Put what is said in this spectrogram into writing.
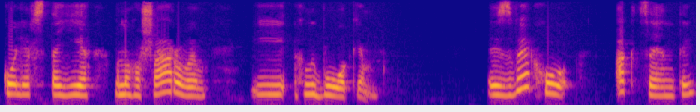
Колір стає многошаровим і глибоким. Зверху акценти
